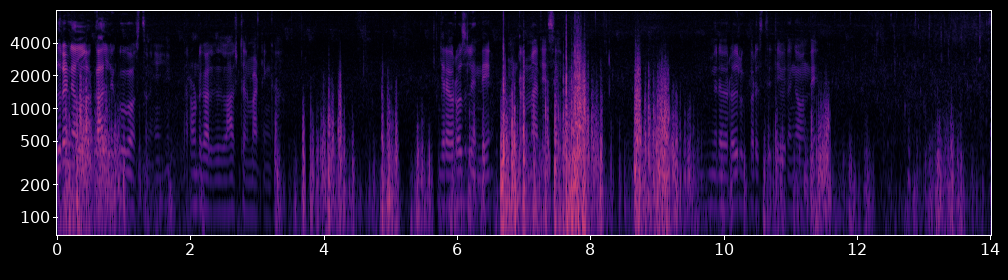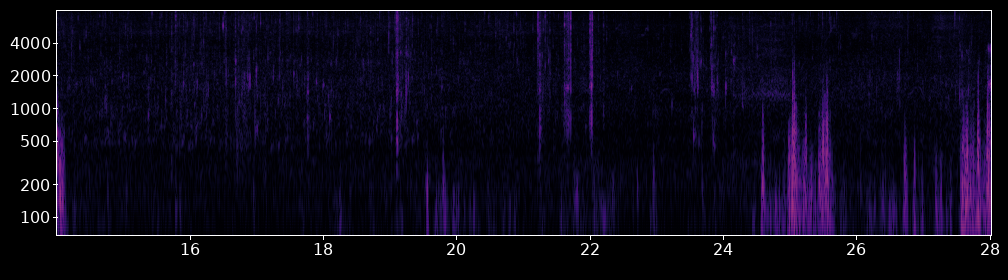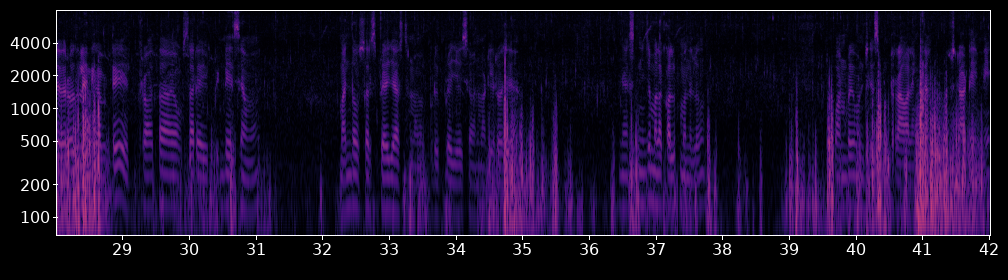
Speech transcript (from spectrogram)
July నెలలో గాలులు ఎక్కువగా వస్తున్నాయి. అరౌండ్ గాలి లాస్ట్ అనమాట ఇంకా. ఇరవై రోజులైంది. డ్రమ్ తీసి ఇరవై రోజులకు పరిస్థితి ఈ విధంగా ఉంది ఇరవై రోజులైంది తర్వాత ఒకసారి పిండి వేసాము మందు ఒకసారి స్ప్రే చేస్తున్నాము. ఇప్పుడు ఇప్పుడే చేసాము అనమాట ఈరోజే. నెక్స్ట్ నుంచి మళ్ళీ కలుపు మందులు. వన్ బై వన్ చేసుకుంటూ రావాలి ఇంకా స్టార్ట్ అయింది.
